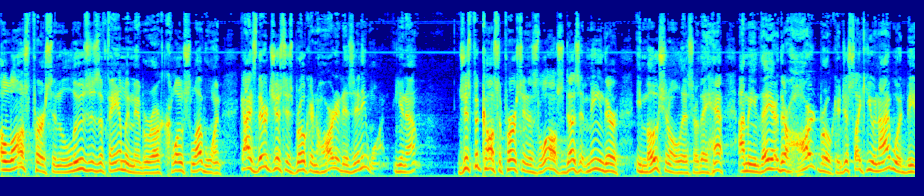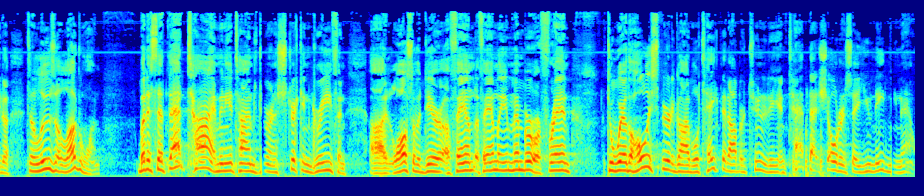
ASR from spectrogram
a lost person loses a family member or a close loved one, guys, they're just as brokenhearted as anyone, you know? Just because a person is lost doesn't mean they're emotionalist or they have, I mean, they are, they're heartbroken, just like you and I would be to, to lose a loved one. But it's at that time, many times during a stricken grief and uh, loss of a dear a, fam- a family member or friend, to where the Holy Spirit of God will take that opportunity and tap that shoulder and say, You need me now.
